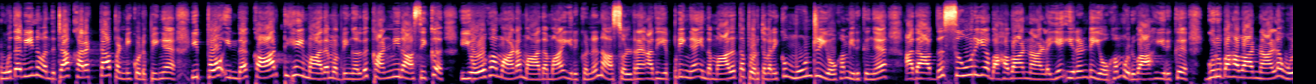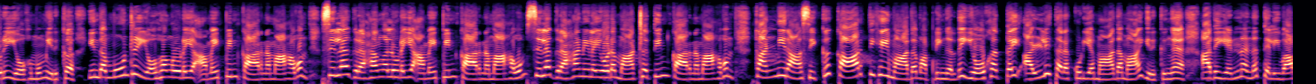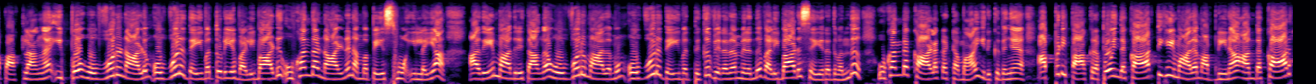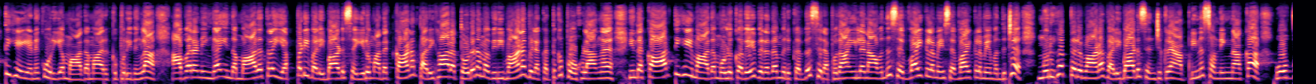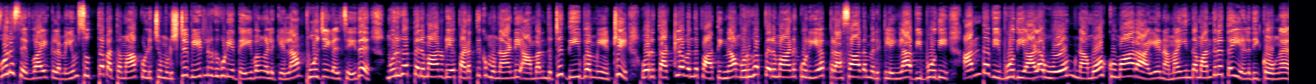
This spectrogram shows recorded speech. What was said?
உதவின்னு வந்துட்டா கரெக்டாக பண்ணி கொடுப்பீங்க. இப்போ இந்த கார்த்திகை மாதம் அப்படிங்கிறது கன்னி ராசிக்கு யோகமான மாதமாக இருக்குன்னு நான் சொல்கிறேன் அது எப்படிங்க? இந்த மாதத்தை பொறுத்த வரைக்கும் மூன்று யோகம் இருக்குங்க. அதாவது சூரிய பகவானாலேயே இரண்டு யோகம் உருவாகி இருக்கு. குரு பகவானால ஒரு யோகமும் இருக்கு. இந்த மூன்று யோகங்களுடைய அமைப்பின் காரணமாகவும் சில கிரகங்களுடைய அமைப்பின் காரணமாகவும் சில கிரக நிலையோட மாற்றத்தின் காரணமாகவும் கன்னி ராசிக்கு கார்த்திகை மாதம் அப்படிங்கிறது யோகத்தை அள்ளி தரக்கூடிய மாதமா இருக்குங்க. அது என்னன்னு தெளிவா பார்க்கலாங்க இப்போ ஒவ்வொரு நாளும் ஒவ்வொரு தெய்வத்துடைய வழிபாடு உகந்த நாள்னு நம்ம பேசுவோம் இல்லையா? அதே மாதிரி தாங்க ஒவ்வொரு மாதமும் ஒவ்வொரு தெய்வத்துக்கு விரதம் இருந்து வழிபாடு செய்யறது வந்து உகந்த காலகட்டமா இருக்குதுங்க. அப்படி பார்க்குறப்போ இந்த கார்த்திகை மாதம் அப்படின்னா அந்த கார்த்திகேயனுக்கு உரிய மாதமா இருக்கு. புரியுதுங்களா? அவரை நீங்க இந்த மாதத்துல எப்படி வழிபாடு செய்யணும்? அதற்கான பரிகாரத்தோடு நம்ம விரிவான விளக்கத்துக்கு போகலாங்க. இந்த கார்த்திகை மாதம் முழுக்கவே விரதம் இருக்கிறது சிறப்பு தான் இல்லை நான் வந்து செவ்வாய்க்கிழமை செவ்வாய்க்கிழமை வந்துட்டு முருகப்பெருமான வழிபாடு செஞ்சுக்கிறேன் அப்படின்னு சொன்னீங்கனாக்கா ஒவ்வொரு செவ்வாய்க்கிழமையும் சுத்தபத்தமாக குளிச்சு முடிச்சுட்டு வீட்டில் இருக்கக்கூடிய தெய்வங்களுக்கு எல்லாம் பூஜைகள் செய்து முருகப்பெருமானுடைய படத்துக்கு முன்னாடி அமர்ந்துட்டு தீபம் ஏற்றி ஒரு தட்டில் வந்து பார்த்தீங்கன்னா முருகப்பெருமானுக்குரிய பிரசாதம் இருக்கு இல்லைங்களா? விபூதி. அந்த விபூதியால ஓம் நமோ குமாராய நம. இந்த மந்திரத்தை எழுதிக்கோங்க.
